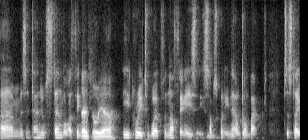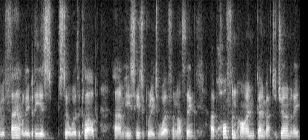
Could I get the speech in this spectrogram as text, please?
um, is it Daniel Stendel? I think Stendel, yeah. he agreed to work for nothing. He's, he's subsequently now gone back to stay with family, but he is still with the club. Um, he's, he's agreed to work for nothing. Uh, Hoffenheim, going back to Germany,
